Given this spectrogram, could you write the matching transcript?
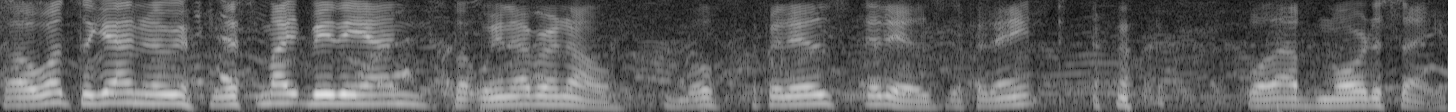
So once again, uh, this might be the end, but we never know. Well, if it is, it is. If it ain't, we'll have more to say.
